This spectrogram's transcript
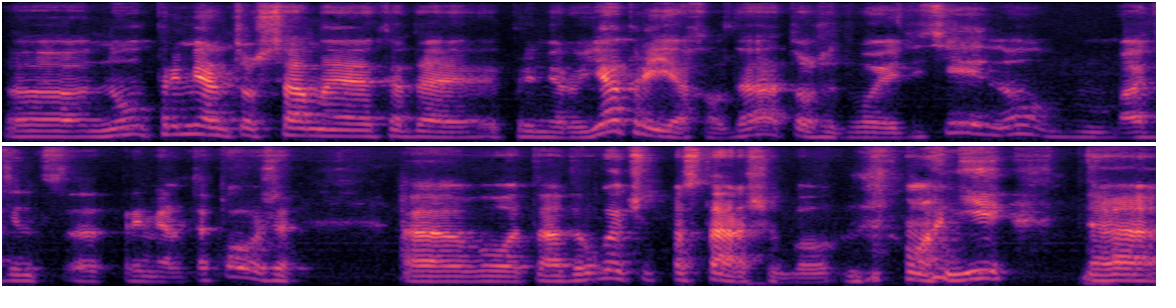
э, ну, примерно то же самое, когда, к примеру, я приехал, да, тоже двое детей, ну, один примерно такого же, э, вот, а другой чуть постарше был. Ну, они, э,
